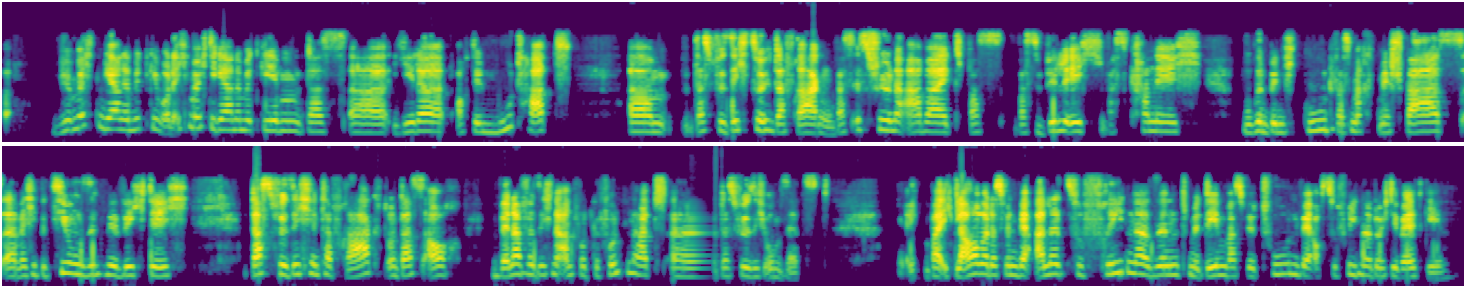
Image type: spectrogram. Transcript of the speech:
wir möchten gerne mitgeben oder ich möchte gerne mitgeben, dass äh, jeder auch den Mut hat, ähm, das für sich zu hinterfragen. Was ist schöne Arbeit? Was, was will ich? Was kann ich? Worin bin ich gut, was macht mir Spaß, äh, welche Beziehungen sind mir wichtig, das für sich hinterfragt und das auch, wenn er für sich eine Antwort gefunden hat, äh, das für sich umsetzt. Ich, weil ich glaube, dass wenn wir alle zufriedener sind mit dem, was wir tun, wir auch zufriedener durch die Welt gehen.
